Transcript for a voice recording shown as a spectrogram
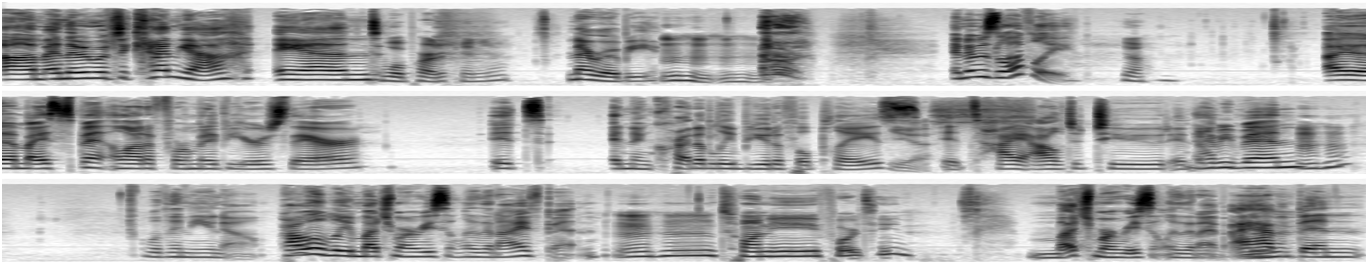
Um, and then we moved to Kenya and What part of Kenya? Nairobi, Mm-hmm, and it was lovely. Yeah. I, um, I spent a lot of formative years there. It's an incredibly beautiful place. Yes. It's high altitude. And have you been? Mm-hmm. Well, then you know. Probably much more recently than I've been. Mm-hmm. 2014. Much more recently than I've. I haven't been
